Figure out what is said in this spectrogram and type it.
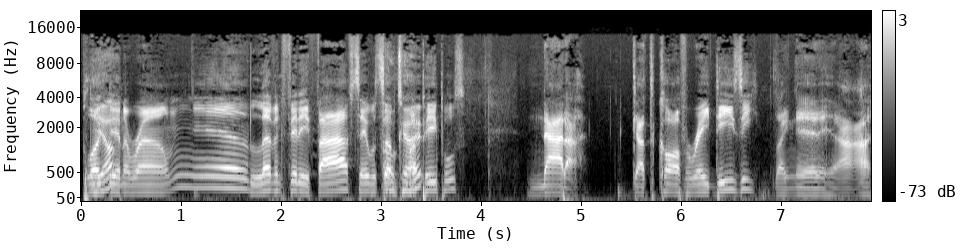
Plugged Yep. in around yeah, eleven fifty five. Say what's up to my peoples. Nada. Got the call for Ray Deasy. Like, nah,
